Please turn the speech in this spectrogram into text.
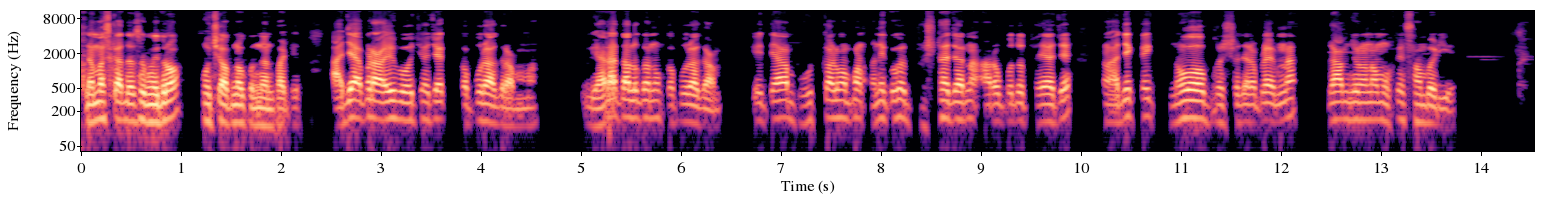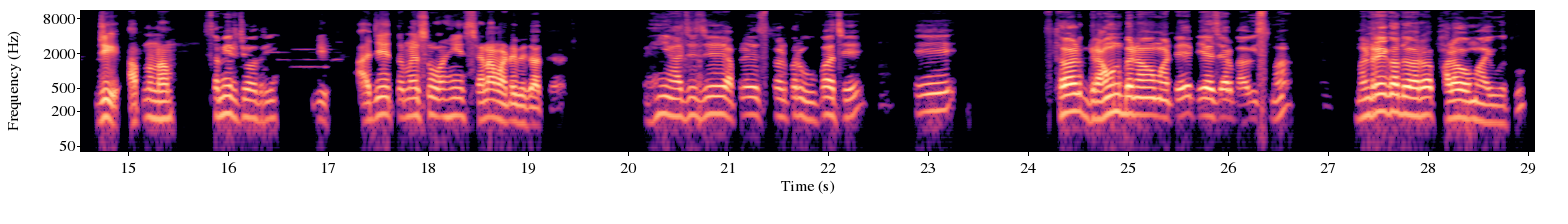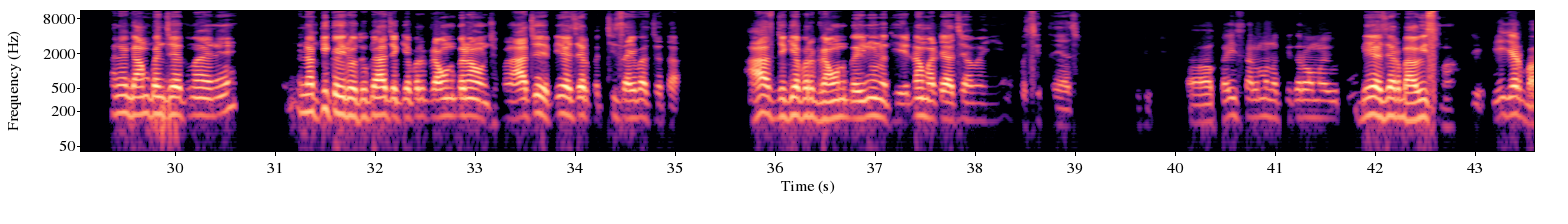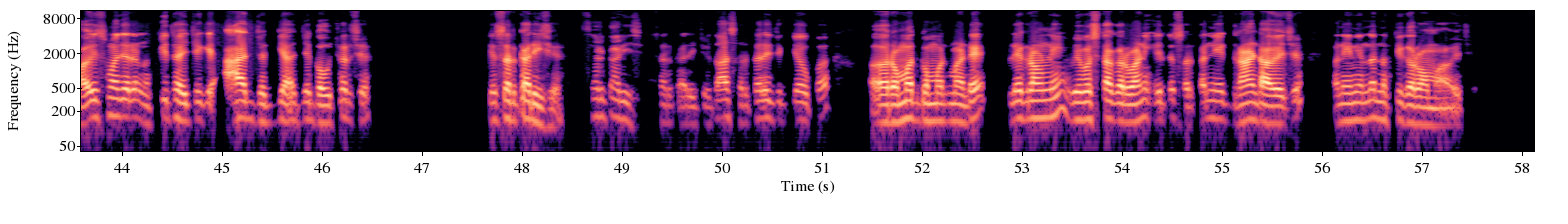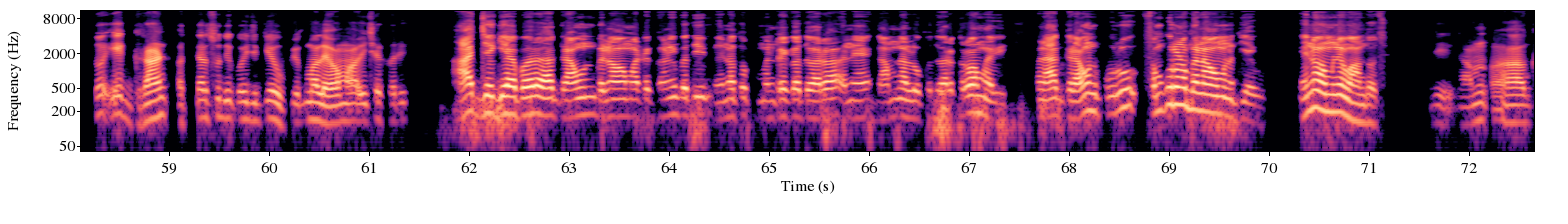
નમસ્કાર દર્શક મિત્રો હું છું આપનો કુંદન પાટીલ. આજે આપણે આવી પહોંચ્યા છે કપુરા ગ્રામમાં. વ્યારા તાલુકાનું કપુરા ગામ કે ત્યાં ભૂતકાળમાં પણ અનેક વખત ભ્રષ્ટાચારના આરોપો તો થયા છે પણ આજે કંઈક નવો ભ્રષ્ટાચાર આપણે એમના ગ્રામજનોના મુખે સાંભળીએ. જી આપનું નામ? સમીર ચૌધરી. જી આજે તમે શું અહીં શેના માટે ભેગા થયા છો? અહીં આજે જે આપણે સ્થળ પર ઊભા છે એ સ્થળ ગ્રાઉન્ડ બનાવવા માટે બે હજાર બાવીસમાં મનરેગા દ્વારા ફાળવવામાં આવ્યું હતું. અને ગ્રામ પંચાયતમાં એને નક્કી કર્યું હતું કે આ જગ્યા પર ગ્રાઉન્ડ બનાવવાનું છે. પણ આજે બે હજાર પચીસ આવ્યા છતાં આ જગ્યા પર ગ્રાઉન્ડ બન્યું નથી. એટલા માટે આજે અમે અહીંયા ઉપસ્થિત થયા છે કઈ સાલમાં નક્કી કરવામાં આવ્યું હતું? બે હજાર બાવીસમાં. બે હજાર બાવીસમાં જ્યારે નક્કી થાય છે કે આ જગ્યા જે ગૌચર છે કે સરકારી છે? સરકારી છે. સરકારી છે. તો આ સરકારી જગ્યા ઉપર રમત ગમત માટે પ્લેગ્રાઉન્ડની વ્યવસ્થા કરવાની એ રીતે સરકારની એક ગ્રાન્ટ આવે છે અને એની અંદર નક્કી કરવામાં આવે છે. તો એ ગ્રાન્ટ અત્યાર સુધી કોઈ જગ્યાએ ઉપયોગમાં લેવામાં આવી છે ખરી? આ જ જગ્યા પર આ ગ્રાઉન્ડ બનાવવા માટે ઘણી બધી મહેનતો મનરેગા દ્વારા અને ગામના લોકો દ્વારા કરવામાં આવી. પણ આ ગ્રાઉન્ડ પૂરું સંપૂર્ણ બનાવવામાં નથી આવ્યું. એનો અમને વાંધો છે. જી ગામ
